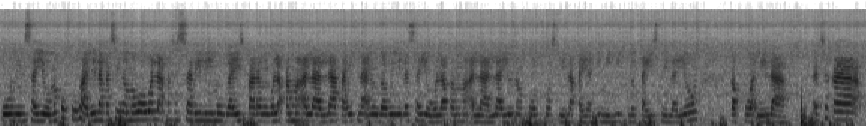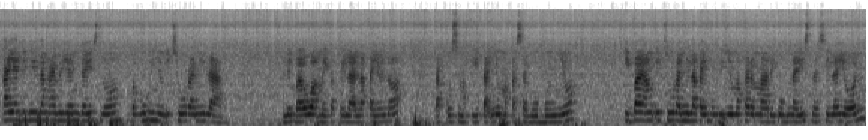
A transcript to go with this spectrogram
kunin sa iyo, makukuha nila kasi nga mawawala ka sa sarili mo guys, parang wala kang maalala kahit na anong gawin nila sa iyo, wala kang maalala. Yun ang purpose nila kaya hinihypnotize nila yung kapwa nila. At saka kaya din nilang ano yan guys, no? Baguhin yung itsura nila. Halimbawa, may kakilala kayo, no? Tapos makita nyo, makasalubong nyo. Iba ang itsura nila kaya hindi nyo makama-recognize na sila yon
